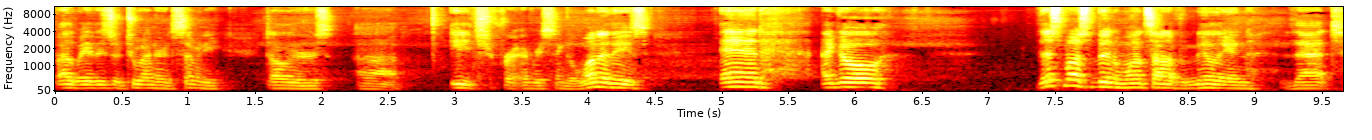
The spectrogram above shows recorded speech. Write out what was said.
by the way, these are $270 uh, each for every single one of these. And I go, this must have been once out of a million that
